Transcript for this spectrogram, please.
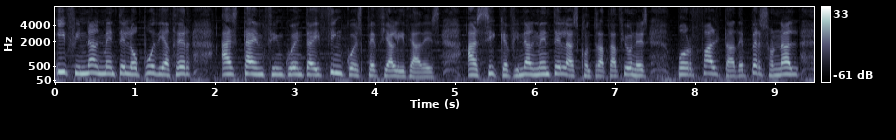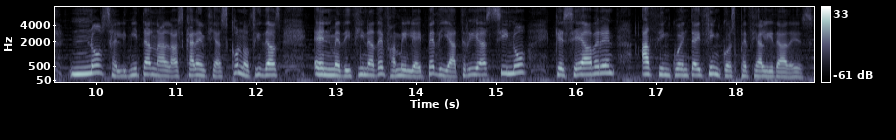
y finalmente lo puede hacer hasta en 55 especialidades. Así que finalmente las contrataciones por falta de personal no se limitan a las carencias conocidas en medicina de familia y pediatría, sino que se abren a 55 especialidades.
